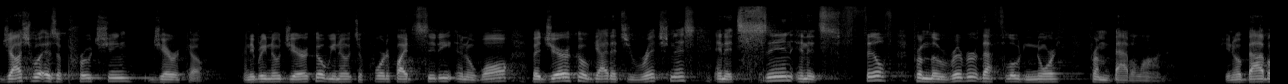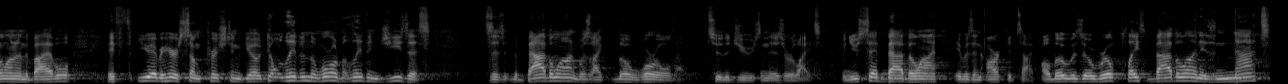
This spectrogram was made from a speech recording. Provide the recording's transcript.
Joshua is approaching Jericho. Anybody know Jericho? We know it's a fortified city and a wall, but Jericho got its richness and its sin and its filth from the river that flowed north from Babylon. If you know Babylon in the Bible, if you ever hear some Christian go, don't live in the world, but live in Jesus, it says the Babylon was like the world to the Jews and the Israelites. When you said Babylon, it was an archetype. Although it was a real place, Babylon is not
